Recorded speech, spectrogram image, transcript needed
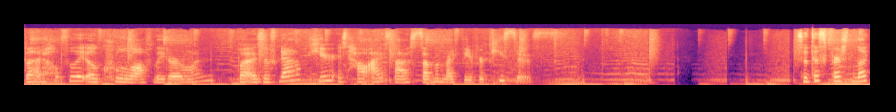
but hopefully it'll cool off later on but as of now here is how I style some of my favorite pieces so this first look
